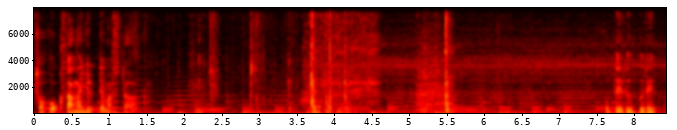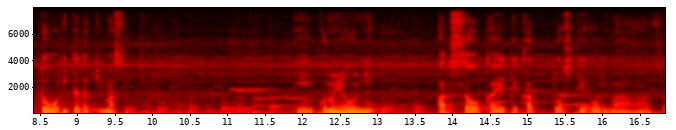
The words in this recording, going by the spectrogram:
と奥さんが言ってました。テルブレッドをいただきます、えーこのように厚さを変えてカットしております。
